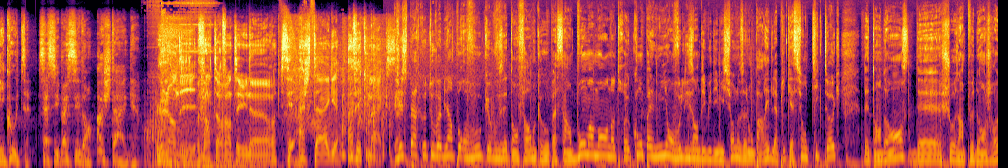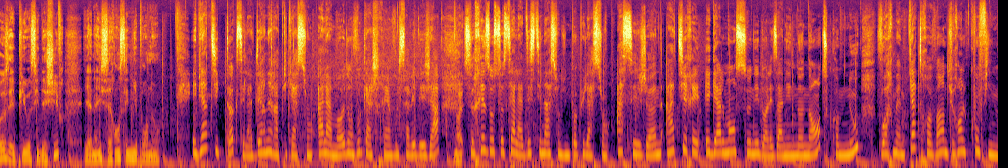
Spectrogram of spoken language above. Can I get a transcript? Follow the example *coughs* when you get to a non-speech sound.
Écoute, ça s'est passé dans Hashtag. Le lundi, 20h21h, c'est Hashtag avec Max. J'espère que tout va bien pour vous, que vous êtes en forme, que vous passez un bon moment en notre compagnie. On vous le disait en début d'émission, nous allons parler de l'application TikTok, des tendances, des choses un peu dangereuses et puis aussi des chiffres. Et Anaïs s'est renseignée pour nous. Eh bien, TikTok, c'est la dernière application à la mode. On vous cache rien, vous le savez déjà. Ouais. Ce réseau social à destination d'une population assez jeune a attiré également ceux nés dans les années 90, comme nous, voire même 80 durant le confinement.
